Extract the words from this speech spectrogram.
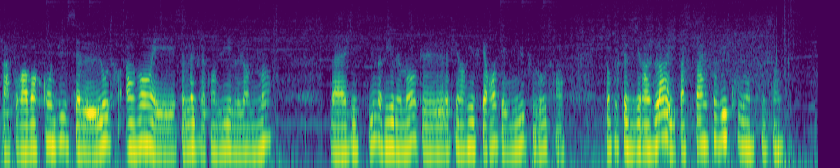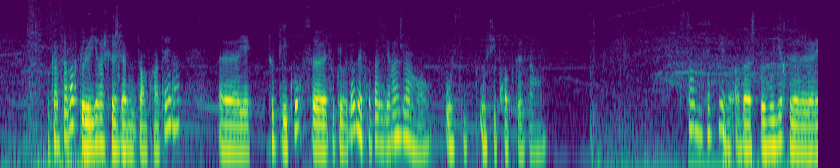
Enfin pour avoir conduit celle l'autre avant et celle-là que j'ai conduit le lendemain, bah j'estime réellement que la Ferrari F40 est mieux que l'autre. Hein. Surtout que ce virage là il passe pas un premier coup en plus. Hein. Faut quand savoir que le virage que je viens d'emprunter là, euh, y a toutes les courses, euh, toutes les voitures ne font pas ce virage là, hein. aussi, propre que ça. 117 000 Ah bah je peux vous dire que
